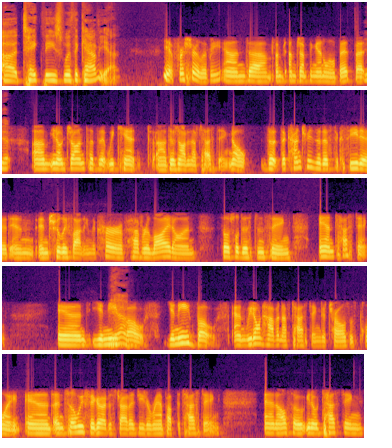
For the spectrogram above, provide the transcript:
uh, take these with a caveat. Yeah, for sure, Libby. And um, I'm, I'm, jumping in a little bit, but yep. um, you know, John said that we can't. Uh, there's not enough testing. No, the the countries that have succeeded in in truly flattening the curve have relied on social distancing and testing. And you need yeah. both. You need both. And we don't have enough testing, to Charles's point. And until we figure out a strategy to ramp up the testing, and also, you know, testing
